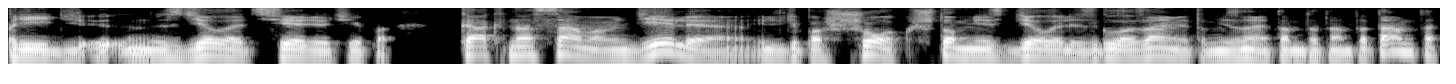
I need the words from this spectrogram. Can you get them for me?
сделает серию типа как на самом деле, или типа шок, что мне сделали с глазами, там, не знаю, там-то, там-то, там-то,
